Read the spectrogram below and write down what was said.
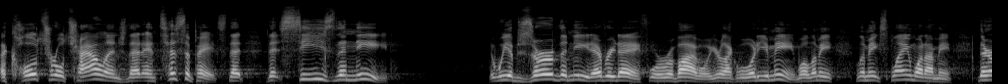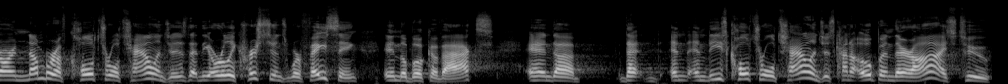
A cultural challenge that anticipates, that, that sees the need. That we observe the need every day for revival. You're like, well, what do you mean? Well, let me, let me explain what I mean. There are a number of cultural challenges that the early Christians were facing in the book of Acts. And, uh, that, and, and these cultural challenges kind of opened their eyes to,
